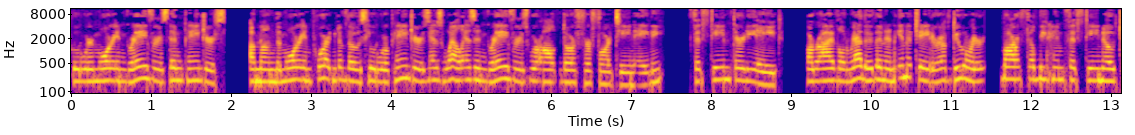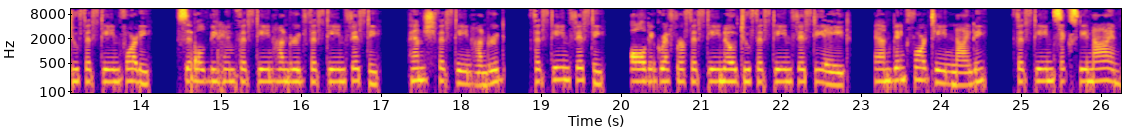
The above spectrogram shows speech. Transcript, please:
who were more engravers than painters. Among the more important of those who were painters as well as engravers were Altdorfer 1480, 1538, a rival rather than an imitator of Durer, Barthel him 1502 1540, Sybil him 1500 1550, Hensch 1500 1550, Aldegrever 1502 1558, ending 1490, 1569.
